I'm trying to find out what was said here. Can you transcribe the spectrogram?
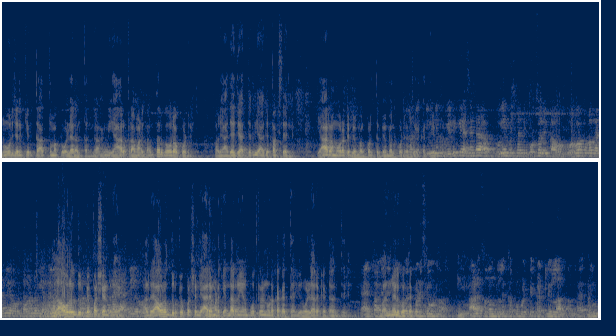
ನೂರು ಜನಕ್ಕಿಂತ ಹತ್ತು ಮಕ್ಕಳು ಒಳ್ಳೆಯರಂತಾರಲ್ಲ ಹಂಗೆ ಯಾರು ಪ್ರಾಮಾಣಿಕ ಅಂತವ್ರು ಗೌರವ ಕೊಡ್ರಿ. ಅವ್ರು ಯಾವುದೇ ಜಾತಿ ಇರಲಿ ಯಾವುದೇ ಪಕ್ಷ ಇರಲಿ ಯಾರು ನಮ್ಮ ಹೋರಾಟ ಬೆಂಬಲ ಕೊಡ್ತ ಬೆಂಬಲ ಕೊಡ್ರಿ ಅಂತ ಹೇಳಕತ್ತೀವಿ. ಅಲ್ಲ ಅವ್ರ ದುರುಪಯೋಗ ಪರ್ಸೆಂಟ್ರಿ ಅಲ್ರಿ ಅವ್ರ ದುರುಪಯೋಗ ಪರ್ಸೆಂಟ್ ಯಾರೇ ಮಾಡಕ್ಕೆ ಎಲ್ಲರೂ ಏನು ಬೂತ್ಕೊಂಡು ನೋಡೋಕ್ಕಾಗತ್ತೆ? ಇವ್ರು ಒಳ್ಳೆಯವ್ರ ಕೆಟ್ಟ ಅಂತೇಳಿ. ಬಂದ್ಮೇಲೆ ಗೊತ್ತಾಗುತ್ತೆ. ನಾಳೆ ಸದನದಲ್ಲಿ ಕಪ್ಪು ಬಟ್ಟೆ ಕಟ್ಟಲಿಲ್ಲ ಅಂತಂದ್ರೆ ನಿಮ್ಮ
